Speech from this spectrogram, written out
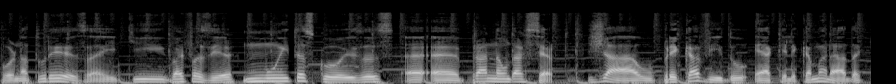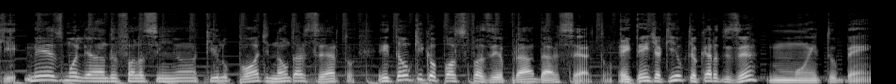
por natureza e que vai fazer muitas coisas é, é, para não dar certo. Já o precavido é aquele camarada que, mesmo olhando, fala assim: oh, aquilo pode não dar certo. Então o que, que eu posso fazer para dar certo? Entende aqui o que eu quero dizer? Muito bem.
